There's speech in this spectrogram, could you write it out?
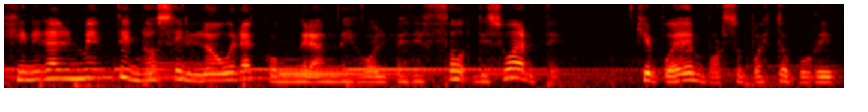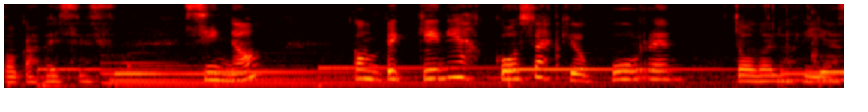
generalmente no se logra con grandes golpes de, suerte, que pueden por supuesto ocurrir pocas veces, sino con pequeñas cosas que ocurren todos los días.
